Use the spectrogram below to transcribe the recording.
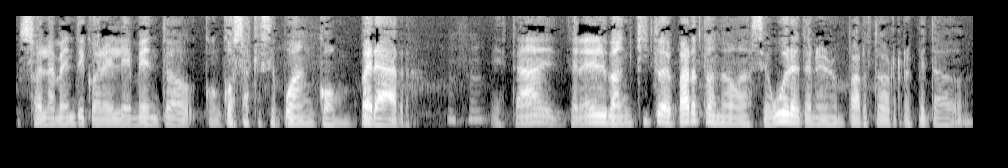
solamente con elementos, con cosas que se puedan comprar. ¿Está? Tener el banquito de parto no asegura tener un parto respetado.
